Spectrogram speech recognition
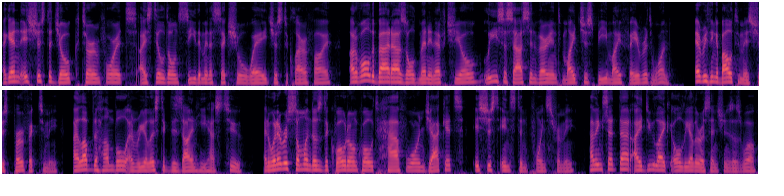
Again, it's just a joke term for it, I still don't see them in a sexual way, just to clarify. Out of all the badass old men in FGO, Li's assassin variant might just be my favorite one. Everything about him is just perfect to me. I love the humble and realistic design he has too. And whenever someone does the quote unquote half worn jacket, it's just instant points for me. Having said that, I do like all the other ascensions as well.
